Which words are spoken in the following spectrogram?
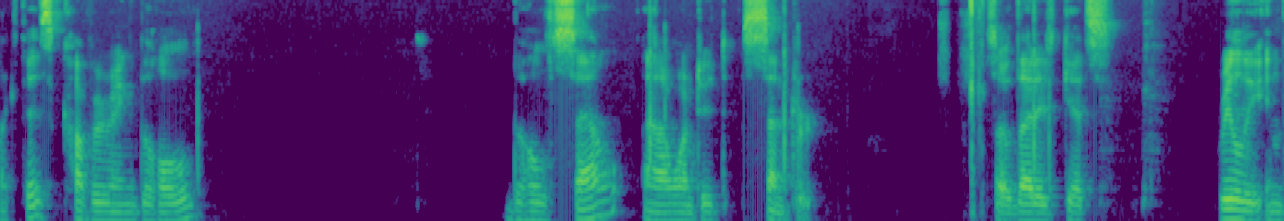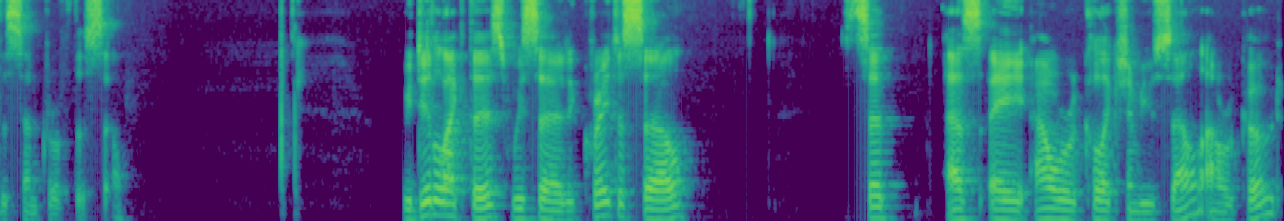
like this, covering the whole the whole cell, and I want it centered so that it gets really in the center of the cell. We did like this. We said create a cell, set as a our collection view cell, our code,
